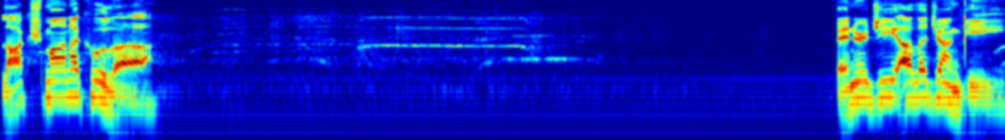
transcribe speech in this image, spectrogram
Lakshmana Akula. Benerji Alajangi.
